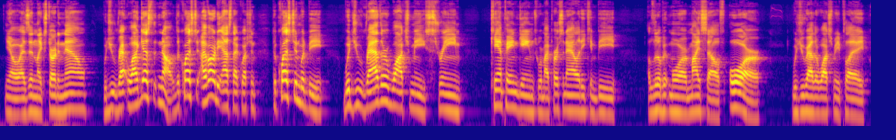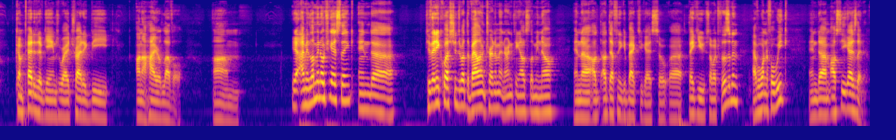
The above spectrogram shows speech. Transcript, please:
you know, as in like starting now. Would you? Ra- well, I guess no. The question I've already asked that question. The question would be, would you rather watch me stream campaign games where my personality can be a little bit more myself, or would you rather watch me play competitive games where I try to be on a higher level. Um, yeah, I mean, let me know what you guys think. And uh, if you have any questions about the Valorant tournament or anything else, let me know. And uh, I'll, I'll definitely get back to you guys. So uh, thank you so much for listening. Have a wonderful week. And um, I'll see you guys later.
